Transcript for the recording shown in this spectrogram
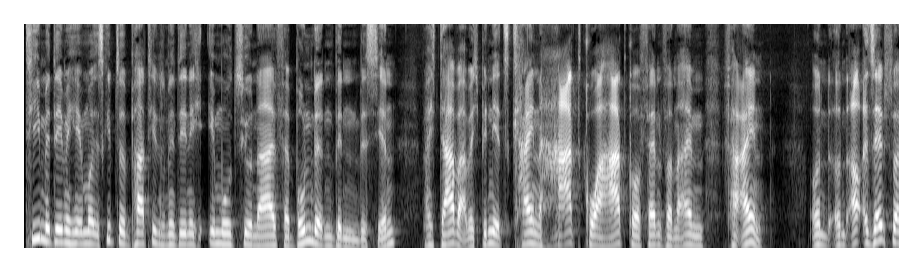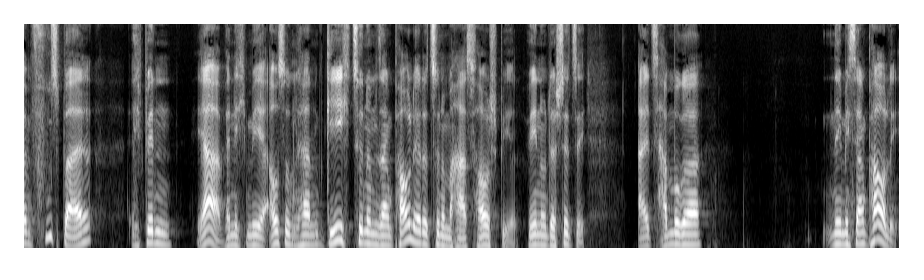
Team, mit dem ich immer, es gibt so ein paar Teams, mit denen ich emotional verbunden bin ein bisschen, weil ich da war, aber ich bin jetzt kein Hardcore-Hardcore-Fan von einem Verein. Und, und auch, selbst beim Fußball, ich bin, ja, wenn ich mir aussuchen kann, gehe ich zu einem St. Pauli oder zu einem HSV-Spiel. Wen unterstütze ich? Als Hamburger nehme ich St. Pauli.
